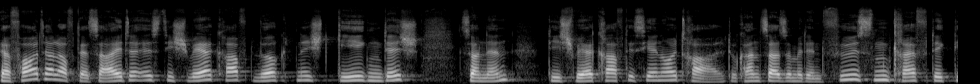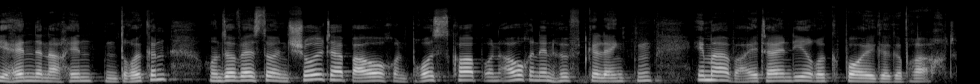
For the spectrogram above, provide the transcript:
Der Vorteil auf der Seite ist, die Schwerkraft wirkt nicht gegen dich, sondern die Schwerkraft ist hier neutral. Du kannst also mit den Füßen kräftig die Hände nach hinten drücken und so wirst du in Schulter, Bauch und Brustkorb und auch in den Hüftgelenken immer weiter in die Rückbeuge gebracht.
